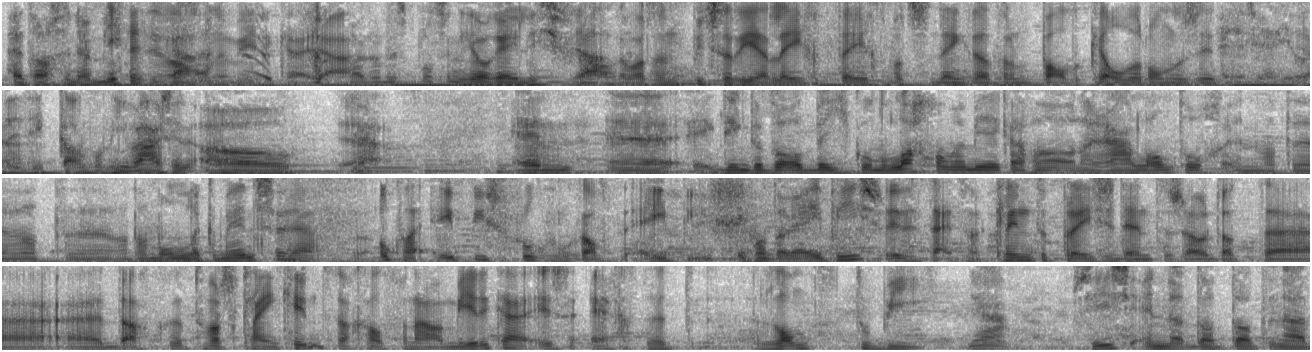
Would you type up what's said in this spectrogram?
het was in Amerika. Dit was in Amerika, ja. maar dat is plotseling een heel realistisch Ja, verhaal. er wordt een pizzeria leeggeveegd omdat ze denken dat er een bepaalde kelder onder zit. En dan zeg je, joh, dit kan toch niet waar zijn? Oh, ja. En eh, ik denk dat we al een beetje konden lachen om Amerika. Van, oh, een raar land toch? En wat, eh, wat, eh, wat een wonderlijke mensen. Ja. Ook wel episch. Vroeger vond ik altijd episch. Ik vond het ook episch. In de tijd van Clinton president en zo. Dat, dacht, toen was ik klein kind. dacht ik altijd van nou, Amerika is echt het land to be. Ja, precies. En dat, dat, dat, nou,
